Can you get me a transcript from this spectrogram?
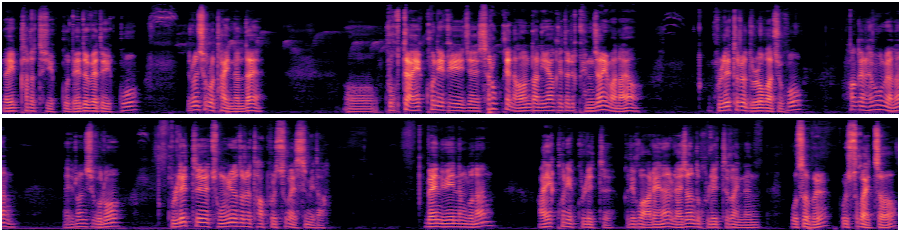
레인카르트 있고 네드베드 있고 이런 식으로 다 있는데 어, 국대 아이코닉이 이제 새롭게 나온다는 이야기들이 굉장히 많아요. 굴리트를 눌러가지고 확인을 해보면은 네, 이런 식으로 굴리트의 종류들을 다 볼 수가 있습니다. 맨 위에 있는 거는 아이코닉 굴리트, 그리고 아래는 레전드 굴리트가 있는 모습을 볼 수가 있죠.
